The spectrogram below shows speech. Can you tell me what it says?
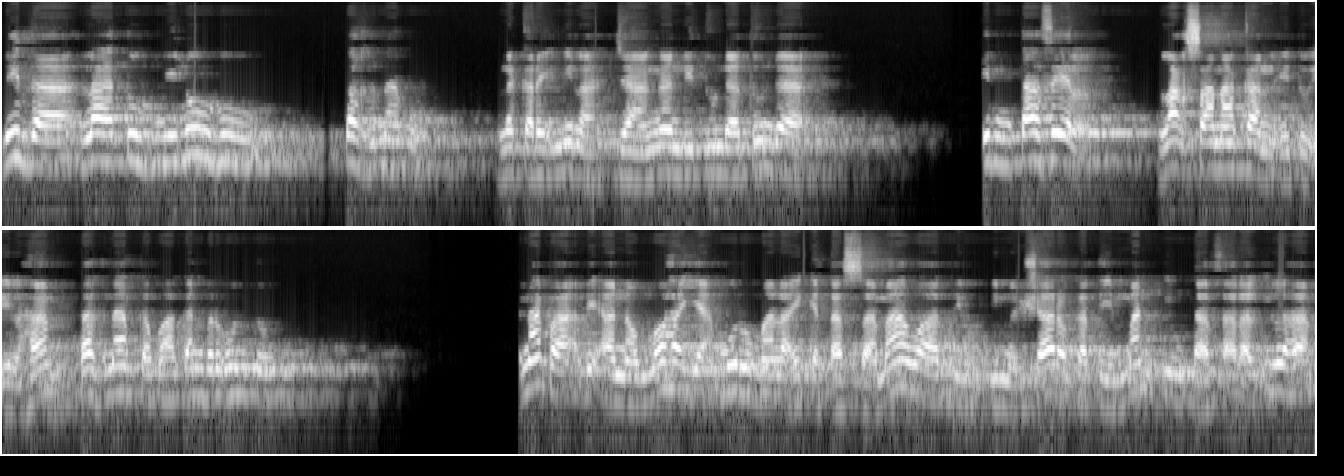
Lidza la tuhmiluhu taghnamu. Oleh karena inilah jangan ditunda-tunda. Imtasil, laksanakan itu ilham, tagnam kamu akan beruntung. Kenapa? Li'anna Allah ya'muru malaikatas samawati bimusyarakati man imtasal ilham.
